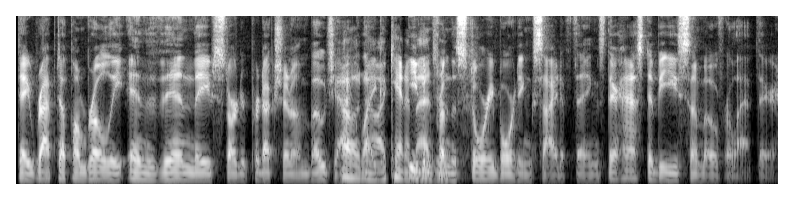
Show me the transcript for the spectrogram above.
they wrapped up on Broly and then they started production on BoJack. Oh, no, like I can't even from the storyboarding side of things, there has to be some overlap there.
